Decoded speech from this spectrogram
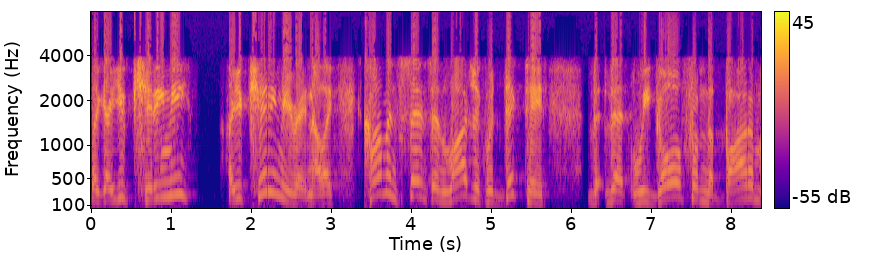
Like, are you kidding me? Are you kidding me right now? Like, common sense and logic would dictate th- that we go from the bottom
